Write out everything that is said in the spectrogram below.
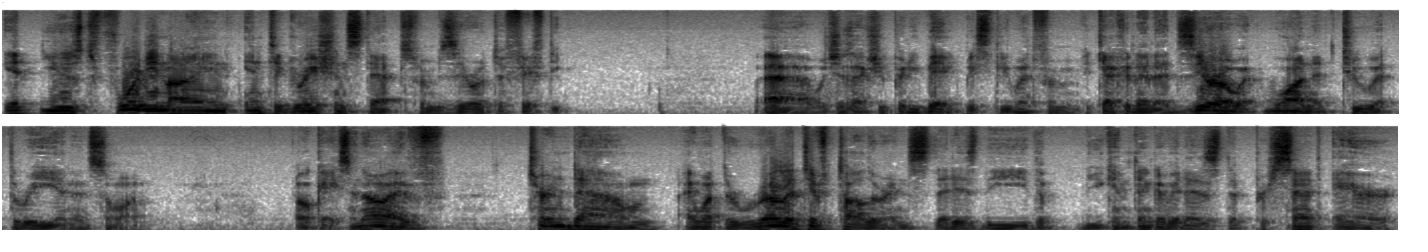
it used 49 integration steps from 0 to 50 uh, which is actually pretty big. Basically went from, it calculated at 0, at 1, at 2, at 3, and then so on. Okay, so now I've turned down, I want the relative tolerance, that is the, the you can think of it as the percent error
